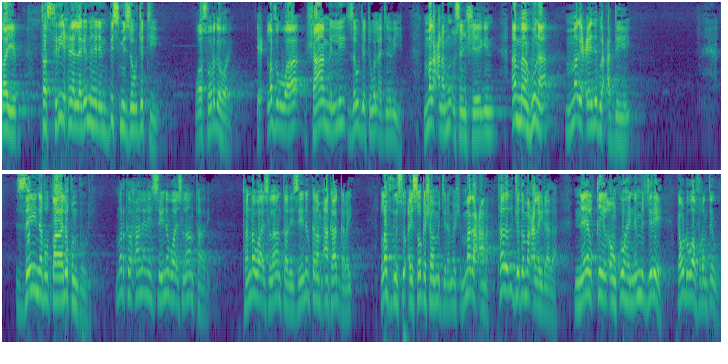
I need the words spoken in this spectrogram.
Ayib tasriixna lagama helin bismi zawjatihi waa suuradii hore. Lafdigu waa shaamil lizawjati wاlajnabiya magacna mu usan sheegin. Ama huna magaceedii buu caddeeyey. Zaynabu aaliqun buu ihi marka waxaan leenahay zaynab waa islaantaadii tanna waa islaantaadii zaynab kale maxaa kaa galay? Lafdigiisu ay soo gashaa ma jira meesha. Magacana taadaad ujeedo magaca la yidhahdaa meel qiil oon ku hayna ma jire. Gabadhu waa furantay wey.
